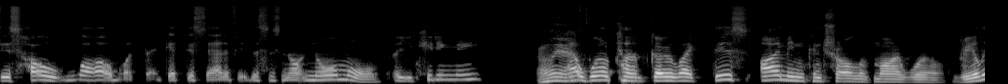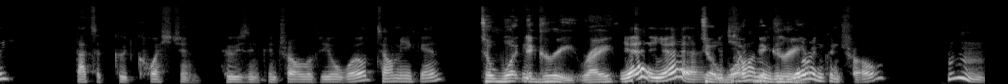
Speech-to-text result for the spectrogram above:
this whole whoa what the, get this out of here this is not normal are you kidding me Oh yeah. our world can't go like this i'm in control of my world really that's a good question who's in control of your world tell me again To what degree, right? yeah yeah To you're what telling me that degree? you're in control hmm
